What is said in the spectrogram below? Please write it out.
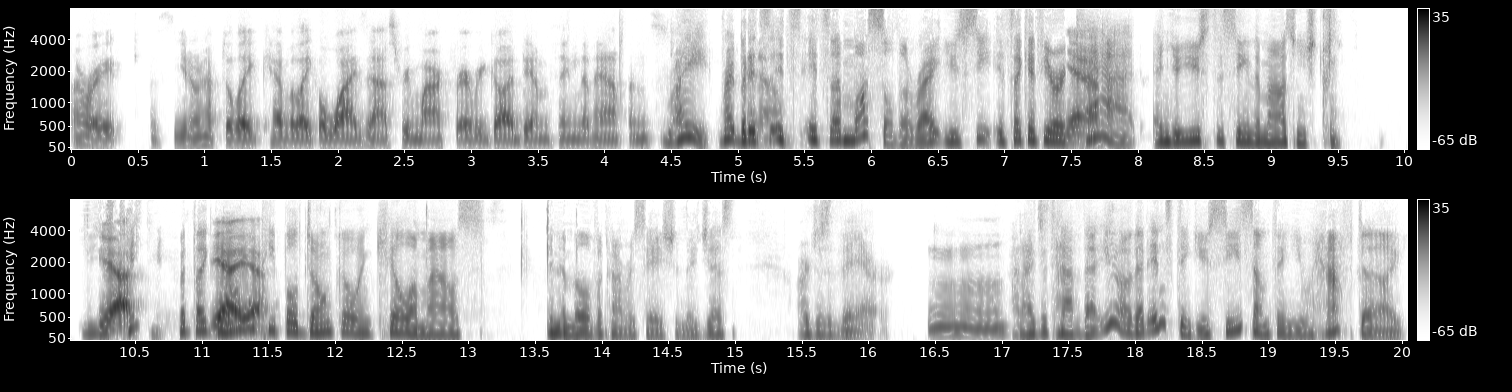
all right, you don't have to like have like a wise ass remark for every goddamn thing that happens. Right, right, but it's know? it's it's a muscle, though, right? You see, it's like if you're a Yeah. cat and you're used to seeing the mouse, and you just, you just Yeah. But like Yeah, normal yeah. people don't go and kill a mouse in the middle of a conversation. They just are just there. hmm And I just have that, you know, that instinct. You see something, you have to like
